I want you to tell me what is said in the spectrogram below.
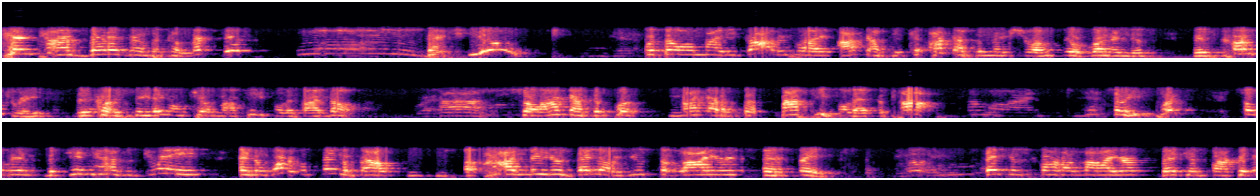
ten times better than the collective. Mm. That's huge. But the Almighty God is like, I got to I got to make sure I'm still running this this country because see they're gonna kill my people if I don't. So I got to put I got to put my people at the top. So he put. So then the king has a dream, and the wonderful thing about uh, high leaders, they are used to liars and fakes. They can spot a liar. They can spot because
